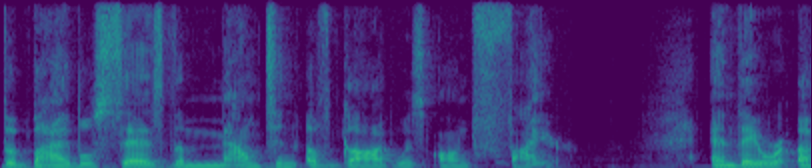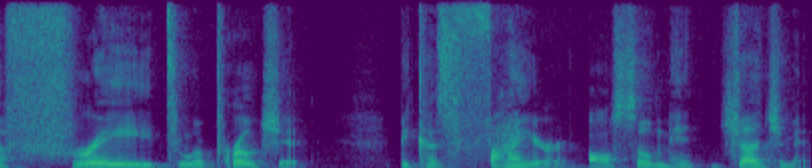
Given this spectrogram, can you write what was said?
the Bible says the mountain of God was on fire and they were afraid to approach it because fire also meant judgment.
